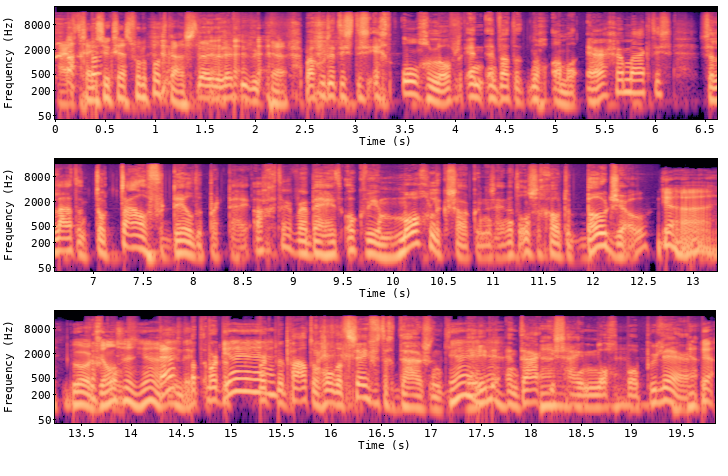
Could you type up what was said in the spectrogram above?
hij heeft geen succesvolle podcast. Nee, dat heeft hij natuurlijk. Ja. Maar goed, het is, het is echt ongelooflijk. En, en wat het nog allemaal erger maakt is... ze laat een totaal verdeelde partij achter... waarbij het ook weer mogelijk zou kunnen zijn... dat onze grote Bojo... Ja, Boris Johnson. Ja, dat wordt, wordt bepaald door 170.000 leden. En daar is hij nog populair. Ja.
